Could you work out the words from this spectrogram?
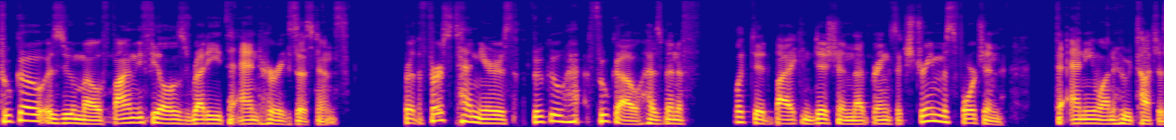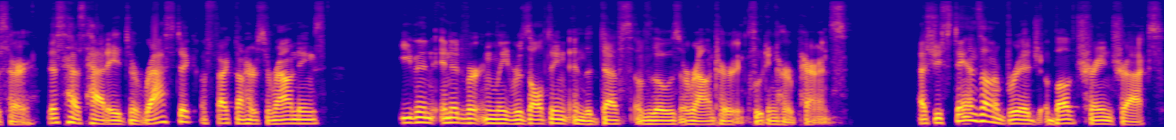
Fuko Izumo finally feels ready to end her existence. For the first 10 years, Fuku Fuko has been afflicted by a condition that brings extreme misfortune to anyone who touches her. This has had a drastic effect on her surroundings even inadvertently resulting in the deaths of those around her, including her parents. As she stands on a bridge above train tracks,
